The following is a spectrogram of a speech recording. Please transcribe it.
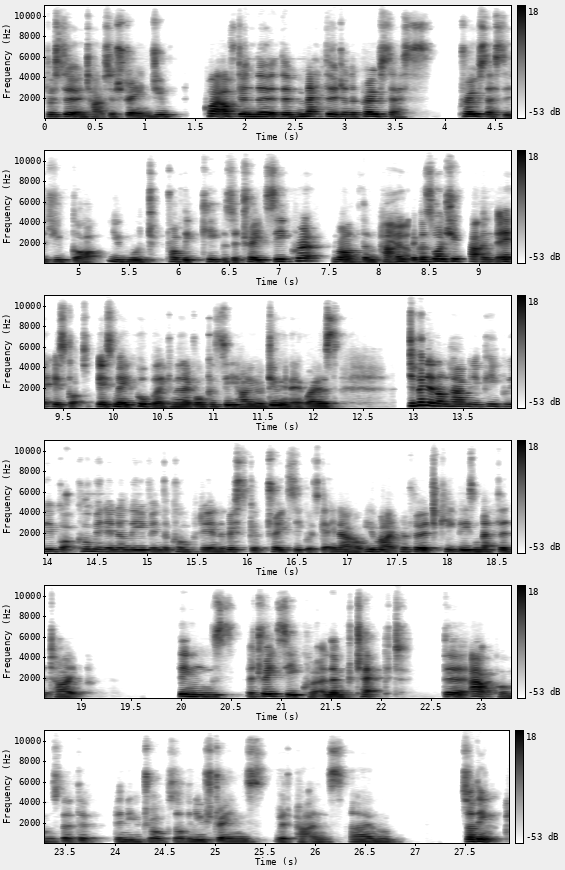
for certain types of strains, you quite often the the method and the process processes you've got you would probably keep as a trade secret rather than patent yeah. because once you patent it it's got it's made public and then everyone can see how you're doing it. Whereas depending on how many people you've got coming in and leaving the company and the risk of trade secrets getting out you might prefer to keep these method type things a trade secret and then protect the outcomes the the, the new drugs or the new strains with patents. Um, so i think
